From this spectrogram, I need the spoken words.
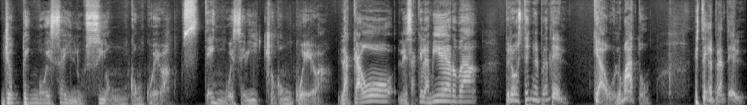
yo tengo esa ilusión con Cueva. Tengo ese bicho con Cueva. La cagó, le saqué la mierda, pero está en el plantel. ¿Qué hago? Lo mato. Está en el plantel.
